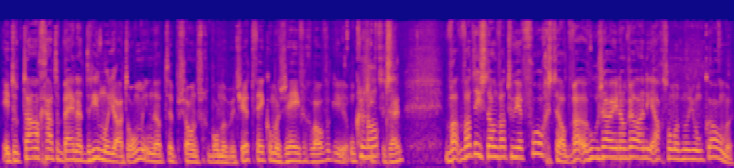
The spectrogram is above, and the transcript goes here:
In totaal gaat er bijna 3 miljard om in dat persoonsgebonden budget. 2,7 geloof ik, om precies te zijn. Wat, wat, is dan wat u hebt voorgesteld? Wa hoe zou je dan wel aan die 800 miljoen komen?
